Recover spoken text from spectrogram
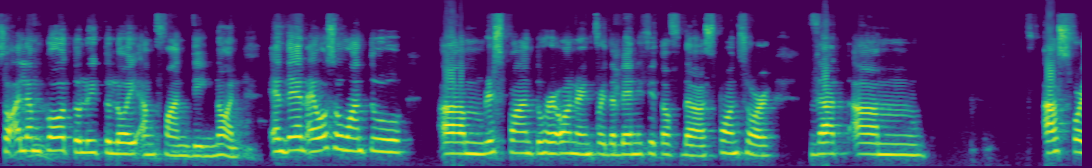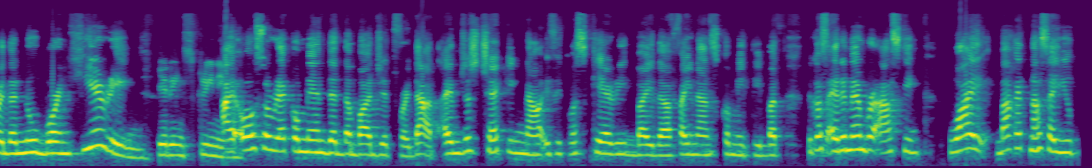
So alam ko tuloy-tuloy ang funding non. And then I also want to um, respond to her honor and for the benefit of the sponsor that um, as for the newborn hearing, Hearing screening. I also recommended the budget for that. I'm just checking now if it was carried by the finance committee, but because I remember asking, why, bakit nasa UP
